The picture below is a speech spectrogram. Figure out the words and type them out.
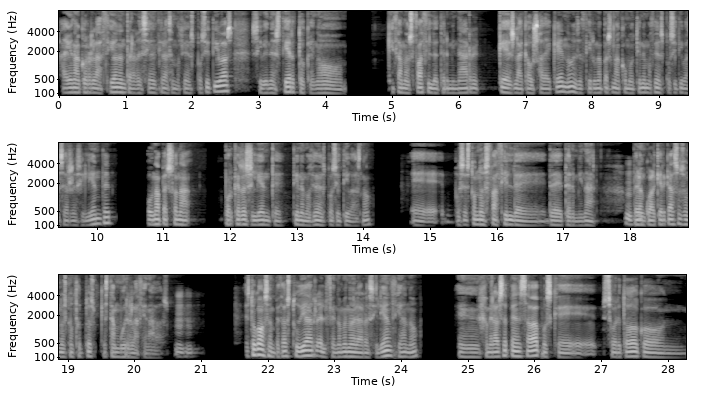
hay una correlación entre la resiliencia y las emociones positivas, si bien es cierto que no, quizá no es fácil determinar qué es la causa de qué, ¿no? Es decir, una persona como tiene emociones positivas es resiliente, o una persona, porque es resiliente, tiene emociones positivas, ¿no? Eh, pues esto no es fácil de, determinar. Pero en cualquier caso son dos conceptos que están muy relacionados. Esto cuando se empezó a estudiar el fenómeno de la resiliencia, ¿no? En general se pensaba pues que, sobre todo con,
